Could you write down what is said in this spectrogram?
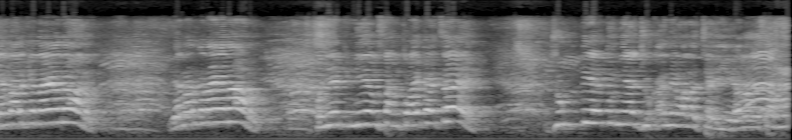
येणार की नाही येणार? येणार का नाही येणार? पण एक नियम सांगतो ऐकायचंय? झुकती आहे दुनिया झुकाने वाला चाहिए याला ऐसा म्हणू.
